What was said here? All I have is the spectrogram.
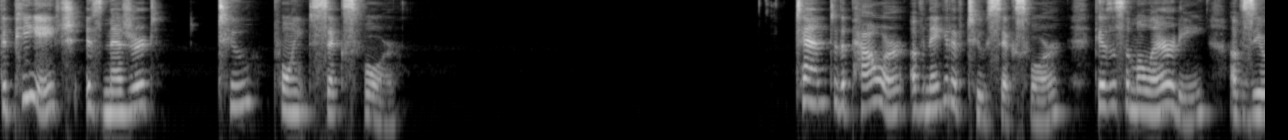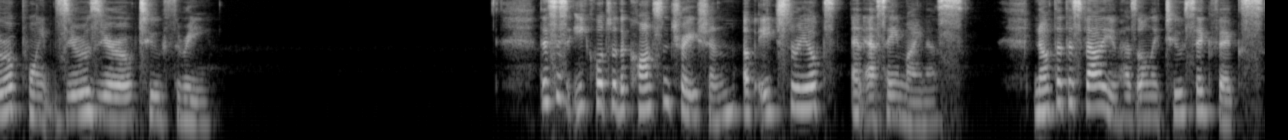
The pH is measured 2.64. 10 to the power of negative 264 gives us a molarity of 0.0023. This is equal to the concentration of H3O and Sa-. Note that this value has only two sig figs.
